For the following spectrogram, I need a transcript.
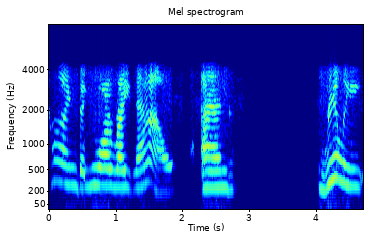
time that you are right now, and really,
